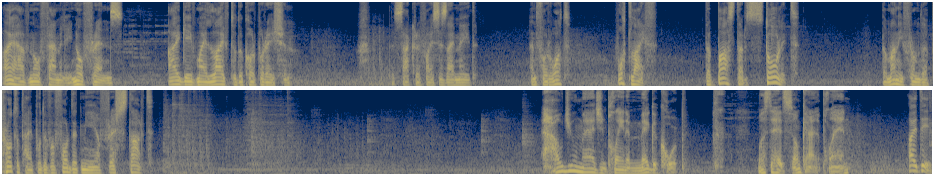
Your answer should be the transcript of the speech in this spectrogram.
I have no family, no friends. I gave my life to the corporation. The sacrifices I made. And for what? What life? The bastards stole it. The money from the prototype would have afforded me a fresh start. How'd you imagine playing a megacorp? Must have had some kind of plan. I did.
